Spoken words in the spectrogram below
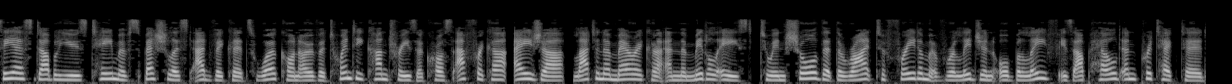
CSW's team of specialist advocates work on over 20 countries across Africa, Asia, Latin America, and the Middle East, to ensure that the right to freedom of religion or belief is upheld and protected.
